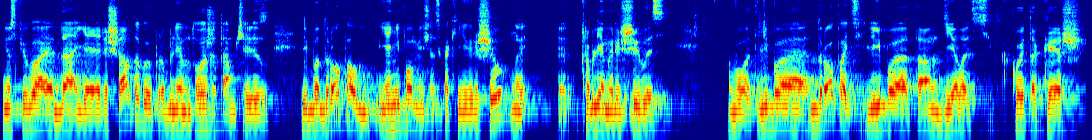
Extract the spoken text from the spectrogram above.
не успевают. Да, я решал такую проблему тоже там через... Либо дропал, я не помню сейчас, как я ее решил, но э, проблема решилась. Вот. Либо дропать, либо там делать какой-то кэш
